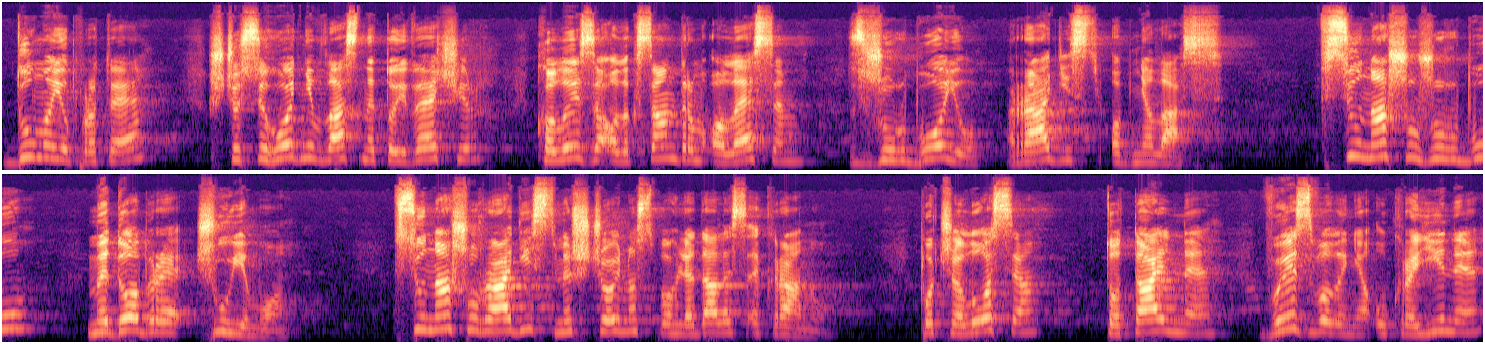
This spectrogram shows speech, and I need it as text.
Думаю про те, що сьогодні, власне, той вечір, коли за Олександром Олесем з журбою радість обнялась. Всю нашу журбу ми добре чуємо. Всю нашу радість ми щойно споглядали з екрану. Почалося тотальне визволення України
